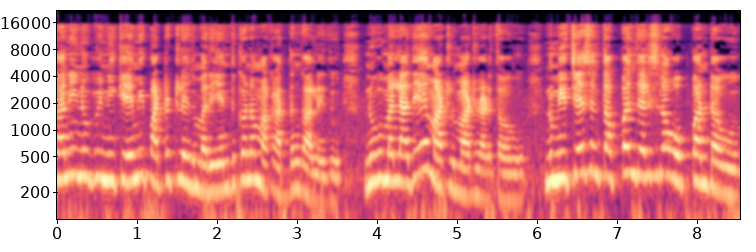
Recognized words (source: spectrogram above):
కానీ నువ్వు నీకేమీ పట్టట్లేదు మరి. ఎందుకనో మాకు అర్థం కాలేదు. నువ్వు మళ్ళీ అదే మాటలు మాట్లాడతావు. నువ్వు మీరు చేసిన తప్పు అని తెలిసినా ఒప్పు అంటావు.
